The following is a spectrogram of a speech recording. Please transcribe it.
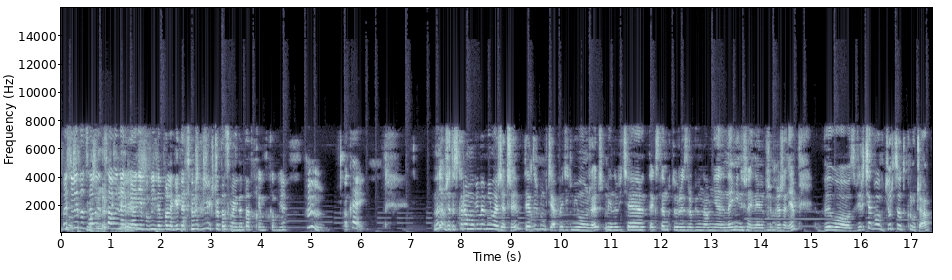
Właściwie to całe, całe nie. nagranie powinno polegać na tym, że Krzyk czyta swoje notatki, a tylko mnie, hmm, okej. No dobrze, to skoro mówimy miłe rzeczy, to ja też bym chciała powiedzieć miłą rzecz, mianowicie tekstem, który zrobił na mnie najmilsze i najlepsze Mhm. wrażenie, było Zwierciadło w dziurce od klucza,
